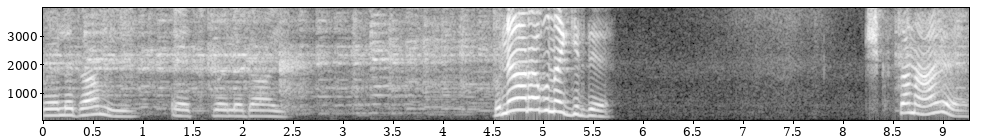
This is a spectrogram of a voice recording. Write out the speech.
Böyle daha mı iyi? Evet böyle daha iyi. Bu ne ara buna girdi? Çıksana abi.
